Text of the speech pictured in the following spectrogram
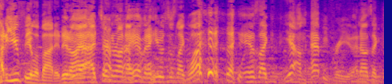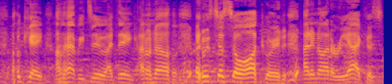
how do you feel about it? You know, I, I, turned around to him and he was just like, what? he was like, yeah, I'm happy for you. And I was like, okay, I'm happy too, I think. I don't know. It was just so awkward. I didn't know how to react because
